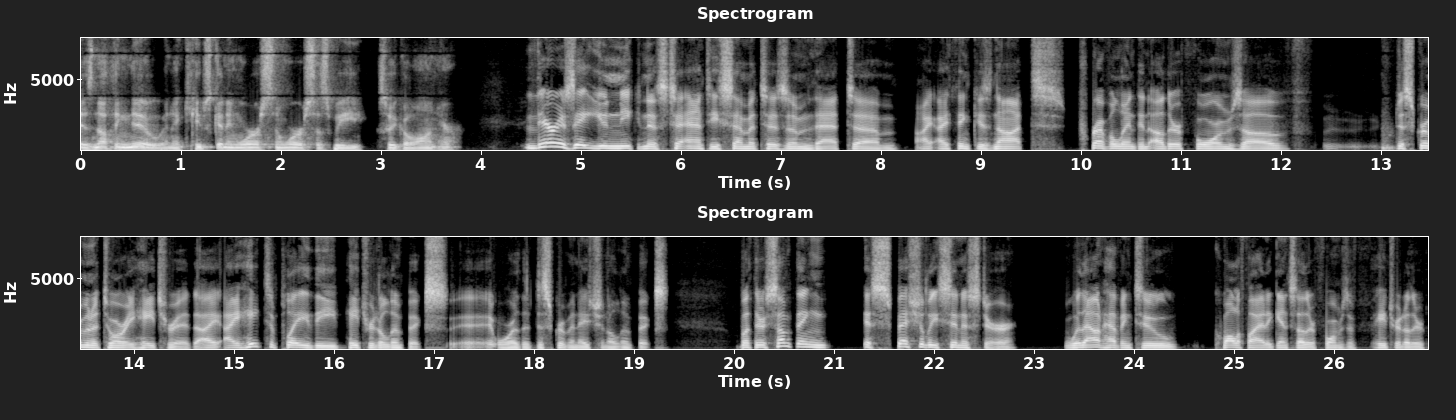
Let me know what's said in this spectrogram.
is nothing new, and it keeps getting worse and worse as we, as we go on here. There is a uniqueness to anti Semitism that um, I, I think is not prevalent in other forms of discriminatory hatred. I, I hate to play the hatred Olympics uh, or the discrimination Olympics, but there's something especially sinister without having to qualify it against other forms of hatred, other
